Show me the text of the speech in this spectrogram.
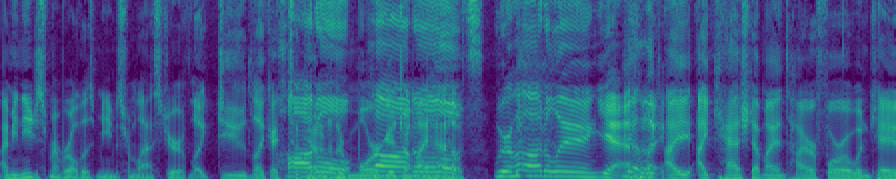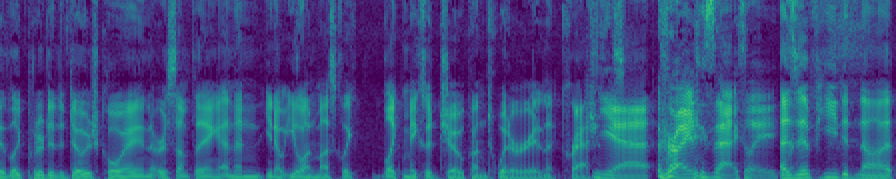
i mean you just remember all those memes from last year of like dude like i took out another Hodl, mortgage on my house We're hodling. Yeah. yeah, like, I, I cashed out my entire 401k and like put it into Dogecoin or something, and then you know Elon Musk like like makes a joke on Twitter and it crashes. yeah. Right. Exactly. as if he did not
